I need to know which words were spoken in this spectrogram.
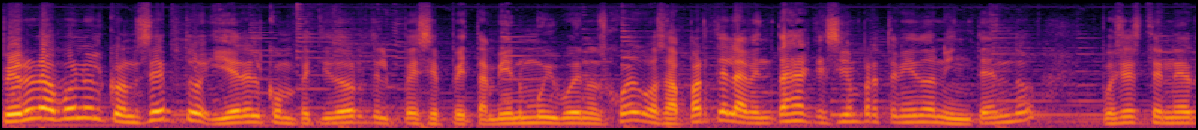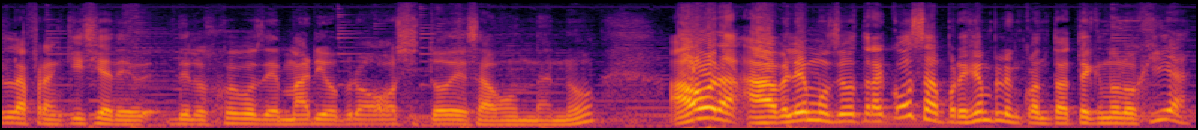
pero era bueno el concepto y era el competidor del PSP, también muy buenos juegos. Aparte la ventaja que siempre ha tenido Nintendo, pues es tener la franquicia de, de los juegos de Mario Bros y toda esa onda, ¿no? Ahora hablemos de otra cosa, por ejemplo, en cuanto a tecnología.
